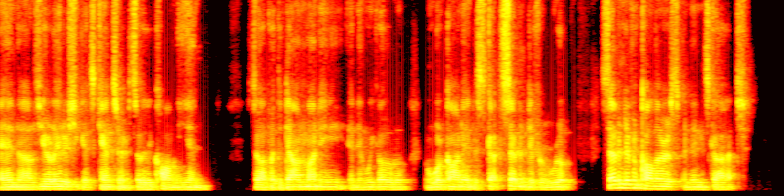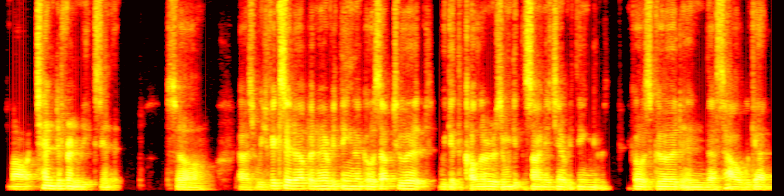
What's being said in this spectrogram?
and a year later she gets cancer. So they call me in. So I put the down money, and then we go and work on it. It's got seven different seven different colors, and then it's got about ten different leaks in it. So as we fix it up and everything that goes up to it, we get the colors and we get the signage and everything. Goes good, and that's how we got.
